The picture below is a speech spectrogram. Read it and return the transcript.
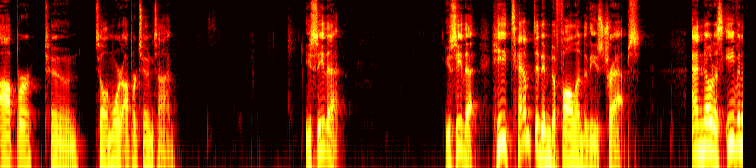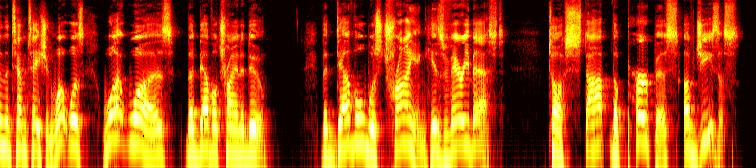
opportune, till a more opportune time. You see that? You see that? He tempted him to fall into these traps. And notice, even in the temptation, what was what was the devil trying to do? The devil was trying his very best to stop the purpose of Jesus.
